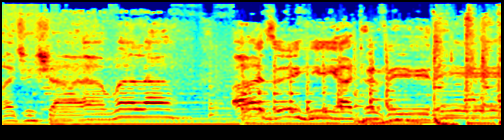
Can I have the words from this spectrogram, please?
माझी शाळा मला आजही आठवे रे.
